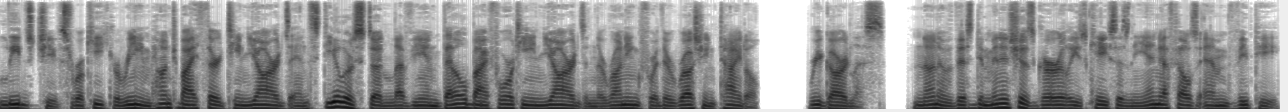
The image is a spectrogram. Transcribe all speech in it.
leads Chiefs rookie Kareem Hunt by 13 yards and Steelers stud Le'Veon Bell by 14 yards in the running for the rushing title. Regardless, none of this diminishes Gurley's case as the NFL's MVP.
